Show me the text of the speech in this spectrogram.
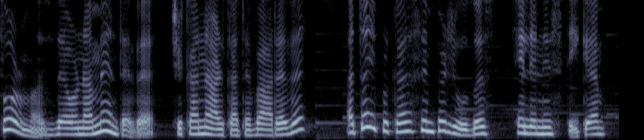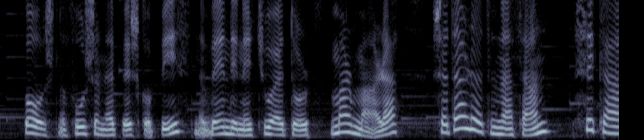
formës dhe ornamenteve që kanë arkat e varreve, ato i përkasin periudhës helenistike. Poshtë në fushën e Peshkopisë, në vendin e quajtur Marmara, fshatarët na thanë se ka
